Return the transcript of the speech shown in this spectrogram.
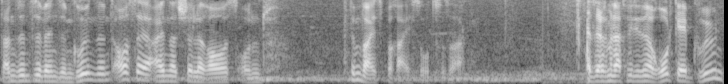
dann sind sie, wenn sie im Grün sind, aus der Einsatzstelle raus und im Weißbereich sozusagen. Also erstmal das mit dieser Rot-Gelb-Grün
